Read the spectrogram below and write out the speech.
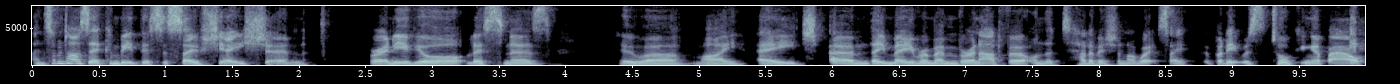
And sometimes there can be this association. For any of your listeners who are my age, um, they may remember an advert on the television. I won't say, but it was talking about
